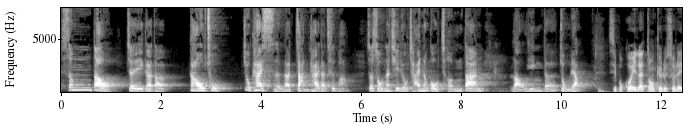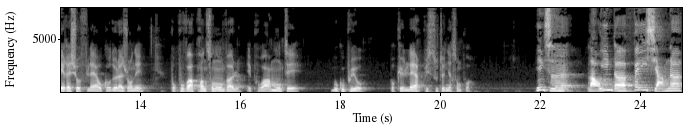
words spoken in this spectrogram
升到这一个的高处， 就开始呢展开的翅膀。这时候呢，气流才能够承担老鹰的重量。C'est pourquoi il attend que le soleil réchauffe l'air au cours de la journée pour pouvoir prendre son envol et pouvoir monter beaucoup plus haut pour que l'air puisse soutenir son poids. 因此，老鹰的飞翔呢，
